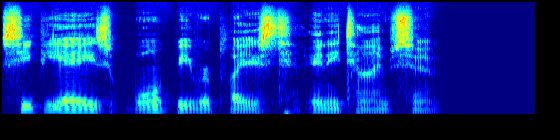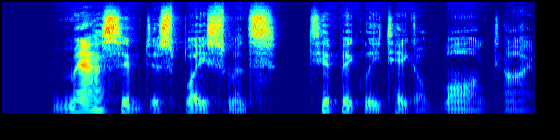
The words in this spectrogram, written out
CPAs won't be replaced anytime soon. Massive displacements typically take a long time.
